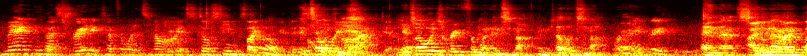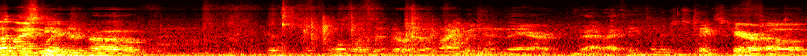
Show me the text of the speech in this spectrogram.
I mean, I think that's great, except for when it's not. It still seems like Well, it's it's always always- active. It's always great for when it's not, until it's not, I right? agree. And that's, I no do like matter the what the language standard. of, what was it, there was a language in there that I think just takes care of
